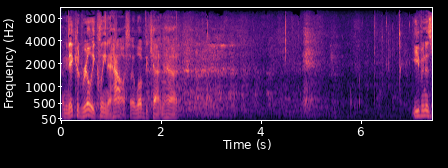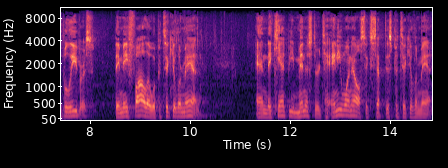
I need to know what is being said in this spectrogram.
I mean, they could really clean a house. I love the cat in the hat. Even as believers, they may follow a particular man and they can't be ministered to anyone else except this particular man.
